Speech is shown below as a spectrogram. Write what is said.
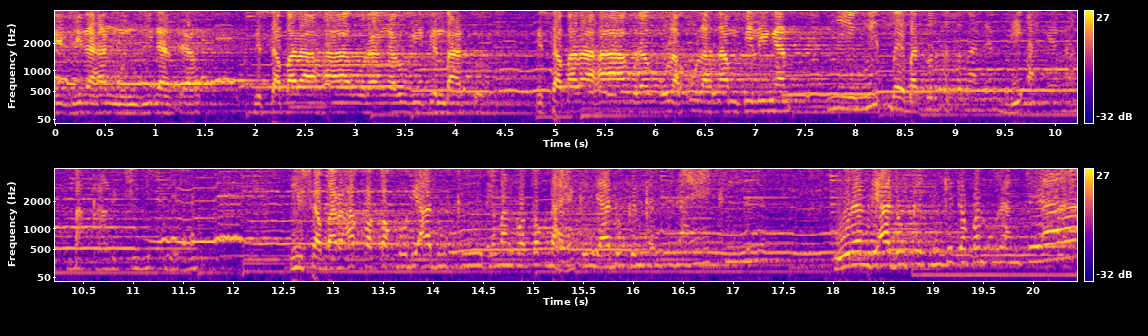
dizinahanngan bisaha orang ngaruhzin batu bisaha u uu lampilingan nyitur kesenangan di bakal ciha kokkmu diadukin emang kotok day diaduin kan na kurang diadukin mungkin kapan orang ah?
